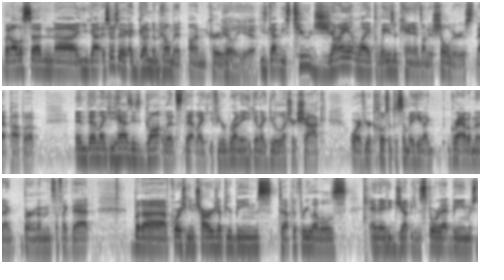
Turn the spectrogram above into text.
but all of a sudden uh, you got essentially like a Gundam helmet on Kirby. Hell yeah. He's got these two giant like laser cannons on his shoulders that pop up and then like he has these gauntlets that like if you're running he can like do electric shock or if you're close up to somebody he can like grab them and like burn them and stuff like that But uh, of course, you can charge up your beams to up to three levels, and then if you jump, you can store that beam. Which,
